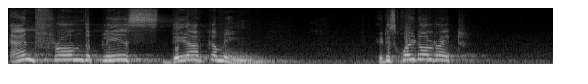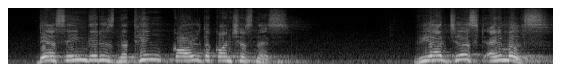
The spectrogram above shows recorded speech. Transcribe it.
And from the place they are coming, it is quite all right. They are saying there is nothing called the consciousness. We are just animals.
